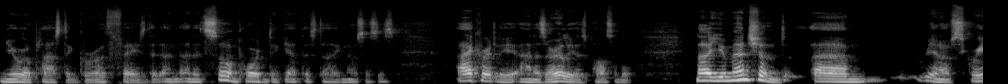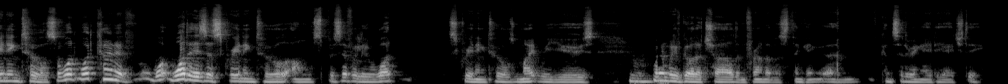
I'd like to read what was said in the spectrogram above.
neuroplastic growth phase. That, and, and it's so important to get this diagnosis as accurately and as early as possible. Now, you mentioned, um, you know, screening tools. So what, what kind of, what, what is a screening tool and specifically what screening tools might we use mm. when we've got a child in front of us thinking, um, considering ADHD?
